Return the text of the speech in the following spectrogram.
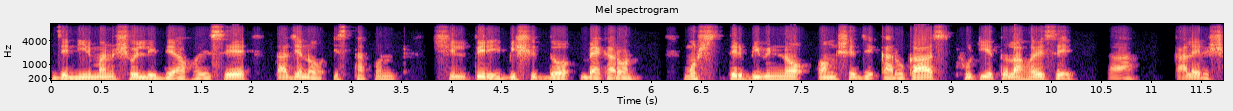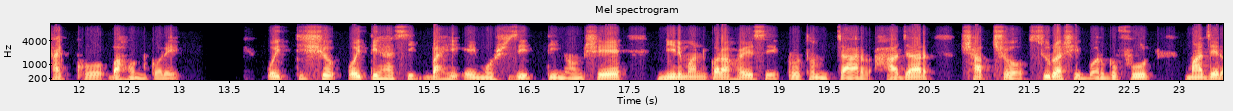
যে নির্মাণ শৈলী দেওয়া হয়েছে তা যেন স্থাপন শিল্পেরই বিশুদ্ধ ব্যাকরণ। মসজিদের বিভিন্ন অংশে যে কারুকাজ ফুটিয়ে তোলা হয়েছে, তা কালের সাক্ষ্য বহন করে। ঐতিহ্য ঐতিহাসিক বাহী এই মসজিদ তিন অংশে নির্মাণ করা হয়েছে। প্রথম চার হাজার সাতশো চুরাশি বর্গফুট মাঝের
